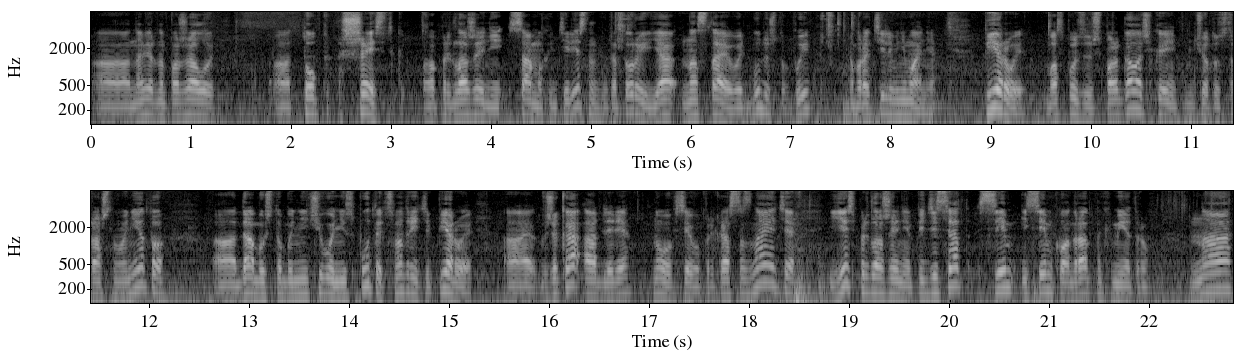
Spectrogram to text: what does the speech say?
э, наверное, пожалуй, топ-6 э, предложений самых интересных, на которые я настаивать буду, чтобы вы обратили внимание. Первый, воспользуюсь шпаргалочкой, ничего тут страшного нету. А, дабы, чтобы ничего не спутать, смотрите, первый, а, в ЖК Адлере, ну, вы все вы прекрасно знаете, есть предложение 57,7 квадратных метров на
